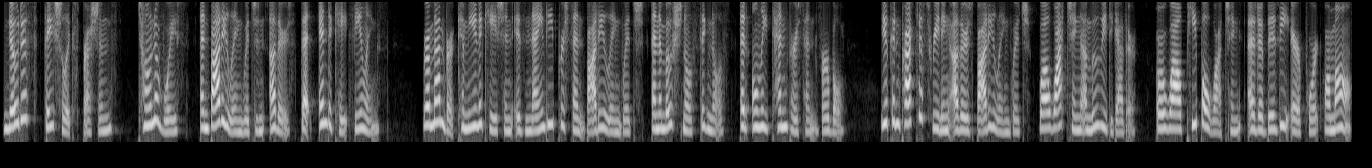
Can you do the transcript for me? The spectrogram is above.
Notice facial expressions, tone of voice, and body language in others that indicate feelings. Remember, communication is 90% body language and emotional signals and only 10% verbal. You can practice reading others' body language while watching a movie together or while people watching at a busy airport or mall.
